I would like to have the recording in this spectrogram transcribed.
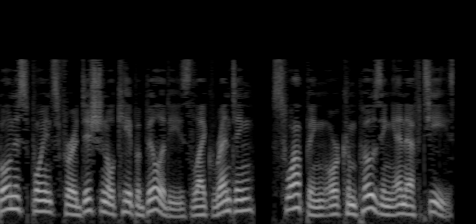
Bonus points for additional capabilities like renting, swapping, or composing NFTs.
